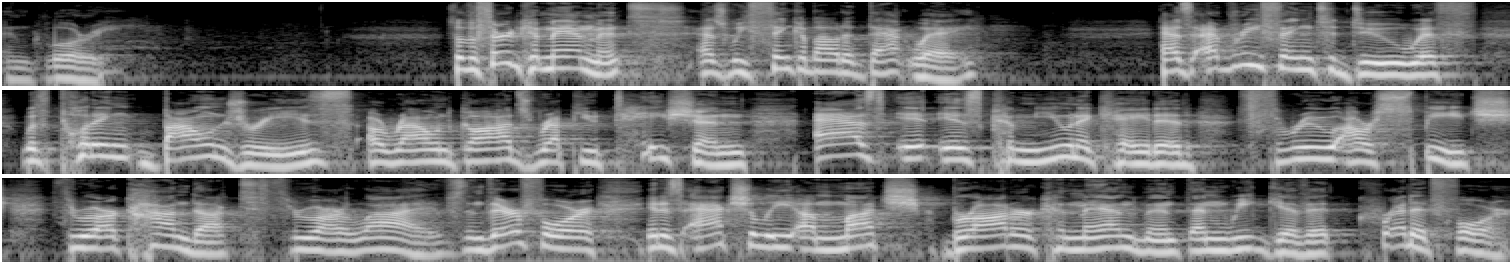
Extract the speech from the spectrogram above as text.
and glory. So, the third commandment, as we think about it that way, has everything to do with with putting boundaries around God's reputation as it is communicated through our speech, through our conduct, through our lives. And therefore, it is actually a much broader commandment than we give it credit for.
